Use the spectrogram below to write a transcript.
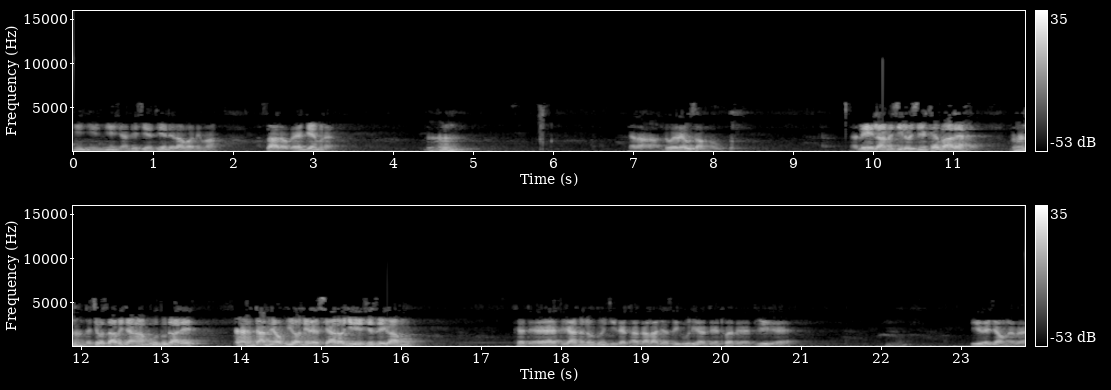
ညင်ညင်ညင်ရန်ဖြစ်ချင်းဖြစ်နေတာပေါ့ဒီမှာအစတော့ပဲကင်းမလဲ အဲ့ဒါလွယ်တဲ့ဥစ္စာမဟုတ်ဘူးအလေးလာမရှိလို့ရှိရင်ခက်ပါတယ်တချို့သာဝေကျမ်းကဘုသူဒ္ဓတွေတမြောက်ပြီးတော့နေတဲ့ဆရာတော်ကြီးတွေဖြစ်စေကမူခက်တယ်တရားနှလုံးသွင်းကြည့်တဲ့အခါကာလကျစိတ်ကူးတွေကတင်ထွက်တယ်ပြေးတယ်ပြေးတဲ့အကြောင်းလည်းပဲ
